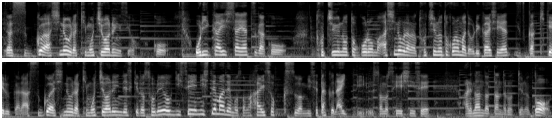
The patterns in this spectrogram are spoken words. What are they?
だからすっごい足の裏気持ち悪いんですよ。こう、折り返したやつがこう、途中のところも、足の裏の途中のところまで折り返したやつが来てるから、すごい足の裏気持ち悪いんですけど、それを犠牲にしてまでもそのハイソックスは見せたくないっていう、その精神性、あれ何だったんだろうっていうのと、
